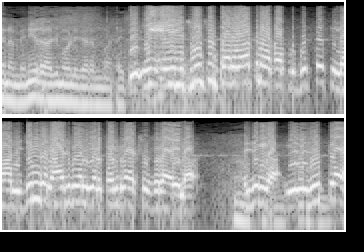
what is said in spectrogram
మినీ రాజమౌళి గారు అనమాట ఈయన చూసిన తర్వాత నాకు అప్పుడు గుర్తొచ్చింది. ఆ నిజంగా రాజమౌళి గారి పని రాక్షసుడు ఆయన. నిజంగా ఈయన చూస్తే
